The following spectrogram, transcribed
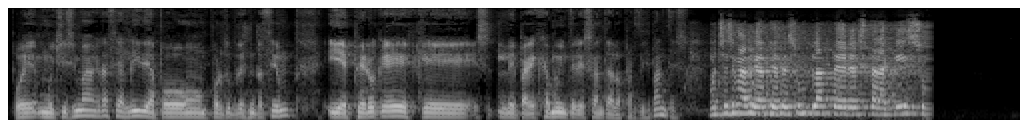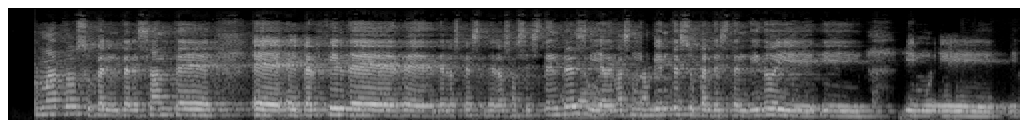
Pues muchísimas gracias, Lidia, por, tu presentación y espero que, que, le parezca muy interesante a los participantes. Muchísimas gracias, es un placer estar aquí formato, súper interesante eh, el perfil de, los de los asistentes y además un ambiente súper distendido y, muy,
